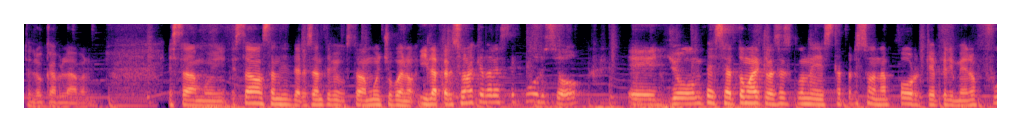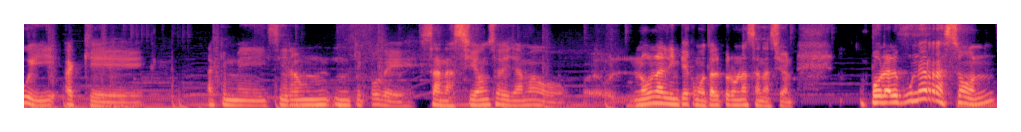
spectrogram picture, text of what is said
de lo que hablaban. Estaba muy, estaba bastante interesante, me gustaba mucho. Bueno, y la persona que daba este curso, eh, yo empecé a tomar clases con esta persona porque primero fui a que, a que me hiciera un, tipo de sanación, se le llama, o no una limpia como tal, pero una sanación. Por alguna razón,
